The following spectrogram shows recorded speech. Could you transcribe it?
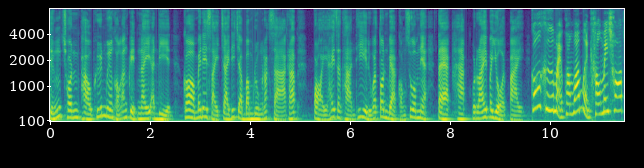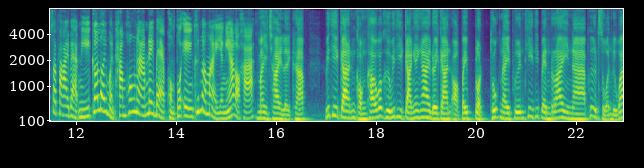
ถึงชนเผ่าพื้นเมืองของอังกฤษในอดีต ก็ไม่ได้ใส่ใจที่จะบำรุงรักษาครับ ปล่อยให้สถานที่หรือว่าต้นแบบของส้วมเนี่ยแตกหักไร้ประโยชน์ไป ก็คือหมายความว่าเหมือนเขาไม่ชอบสไตล์แบบนี้ ก็เลยเหมือนทำห้องน้ำในแบบของตัวเองขึ้นมาใหม่อย่างเงี้ยเหรอคะ ไม่ใช่เลยครับ วิธีการของเขาก็คือวิธีการง่าย ๆ โดยการออกไปปลดทุกข์ในพื้นที่ที่เป็นไร่นาพืชสวนหรือว่า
